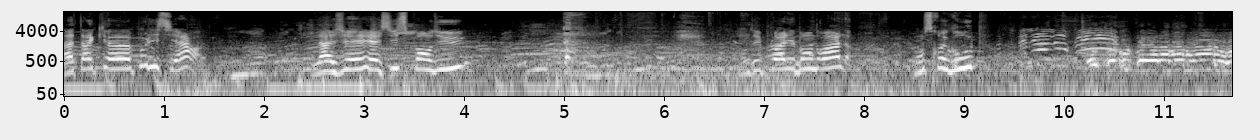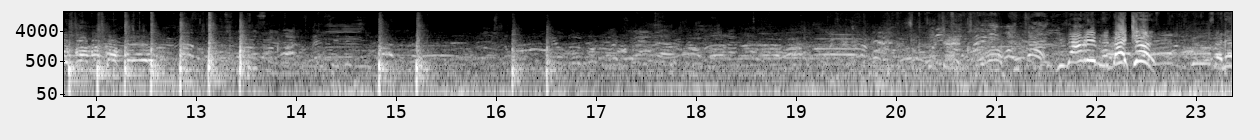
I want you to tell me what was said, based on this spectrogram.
Attaque euh, policière. L'AG est suspendu. On déploie les banderoles. On se regroupe. Ils arrivent, les baqueux C'est les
